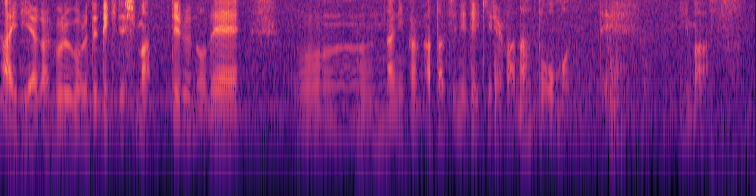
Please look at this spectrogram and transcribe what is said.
アイディアがぐるぐる出てきてしまってるのでうん何か形にできればなと思っています。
